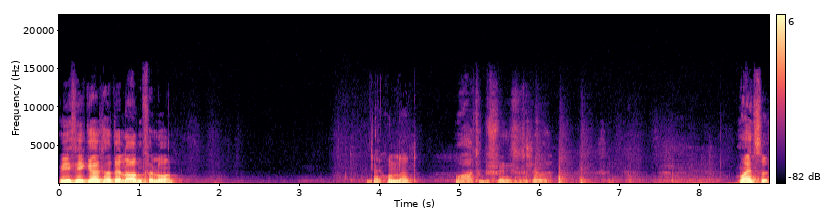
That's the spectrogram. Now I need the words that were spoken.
Wie viel Geld hat der Laden verloren? Ja, 100. Boah, du bist wenigstens clever. Meinst du?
